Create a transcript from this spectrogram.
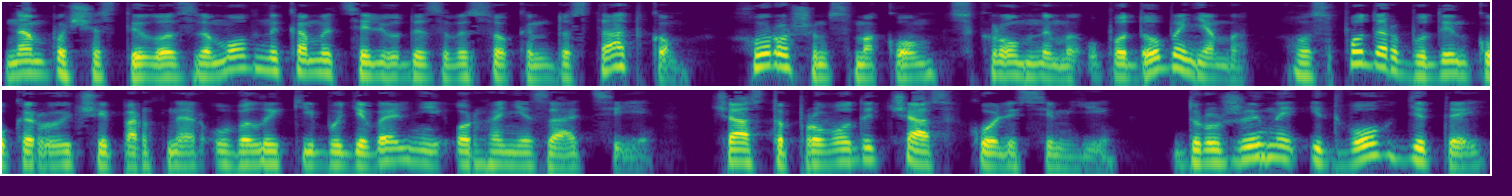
нам пощастило з замовниками. Це люди з високим достатком, хорошим смаком, скромними уподобаннями. Господар будинку, керуючий партнер у великій будівельній організації, часто проводить час в колі сім'ї, дружини і двох дітей.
